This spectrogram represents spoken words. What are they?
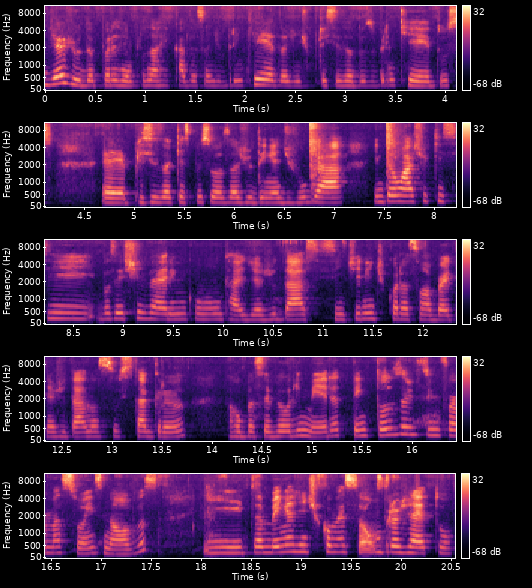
de ajuda. Por exemplo, na arrecadação de brinquedos, a gente precisa dos brinquedos é, precisa que as pessoas ajudem a divulgar. Então, acho que se vocês estiverem com vontade de ajudar, se sentirem de coração aberto em ajudar, nosso Instagram, arroba CVOlimeira, tem todas as informações novas. E também a gente começou um projeto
